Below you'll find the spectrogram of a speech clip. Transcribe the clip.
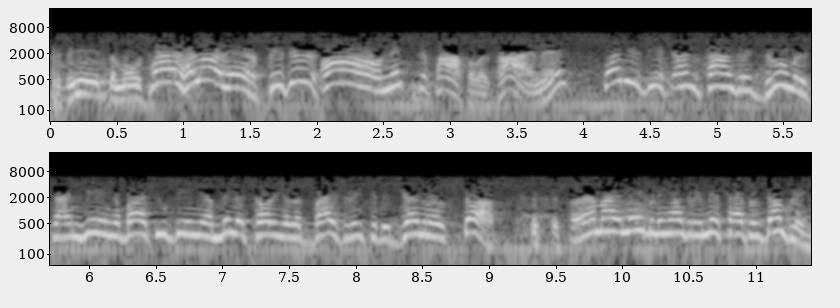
If he ain't the most. Well, hello there, Fisher. Oh, Nick DePopulis. Hi, Nick. What is this unfounded rumors I'm hearing about you being a military advisory to the General Staff? or am I labeling under Miss Apple Dumpling?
